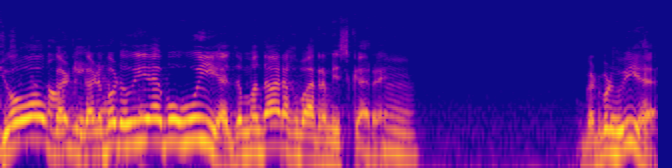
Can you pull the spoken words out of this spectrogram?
जो का। गड़बड़ हुई है वो हुई है। जिम्मेदार अखबार रमीज कह रहे हैं। हम्म। गड़बड़ हुई है।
